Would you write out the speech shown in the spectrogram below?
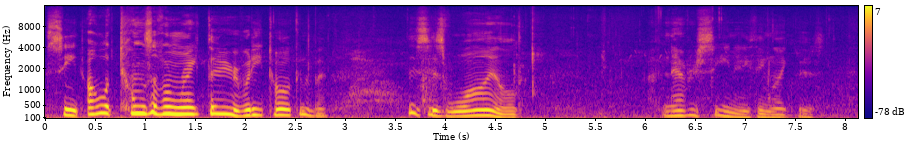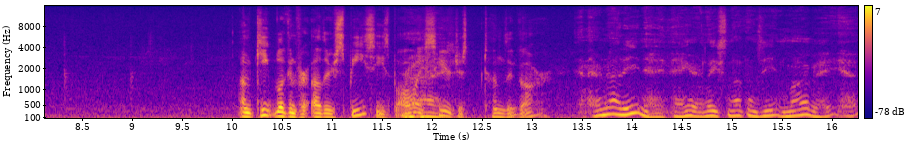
seen. Oh, look, tons of them right there. What are you talking about? This is wild. I've never seen anything like this. I'm keep looking for other species, but all I see are just tons of gar. And they're not eating anything, or at least nothing's eating my bait yet.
